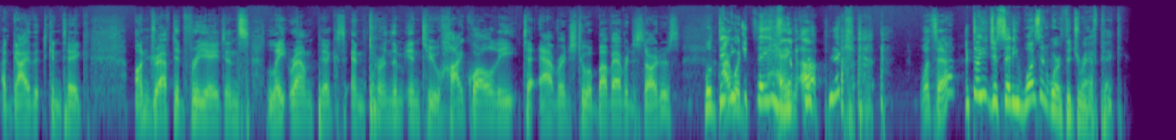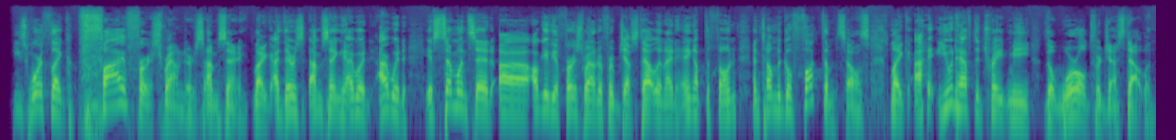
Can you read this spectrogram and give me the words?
a guy that can take undrafted free agents, late round picks, and turn them into high quality to average to above average starters? Well, didn't I you would just say he's hang up. pick? What's that? I thought you just said he wasn't worth a draft pick. He's worth like five first rounders. I'm saying, like, I- there's. I'm saying, I would, I would, if someone said, uh, "I'll give you a first rounder for Jeff Stoutland," I'd hang up the phone and tell them to go fuck themselves. Like, I, you would have to trade me the world for Jeff Stoutland.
